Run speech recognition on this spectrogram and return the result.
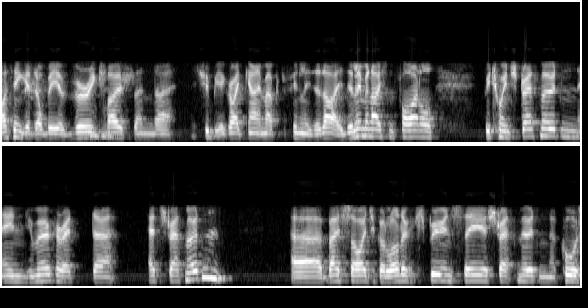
I think it'll be a very close and uh, it should be a great game up to Finley today. The elimination final between Strathmerton and Numurkah at uh, at Strathmerton. Uh, both sides have got a lot of experience there. Strathmerton, of course,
